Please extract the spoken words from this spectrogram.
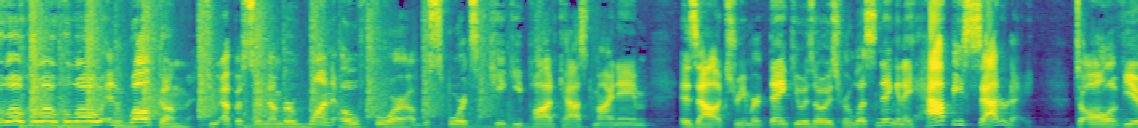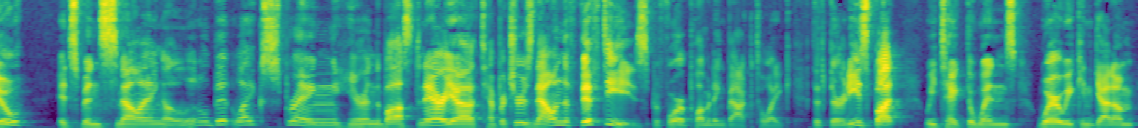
Hello, hello, hello, and welcome to episode number 104 of the Sports Kiki podcast. My name is Alex Reimer. Thank you, as always, for listening, and a happy Saturday to all of you. It's been smelling a little bit like spring here in the Boston area. Temperatures now in the 50s before plummeting back to like the 30s, but we take the wins where we can get them.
